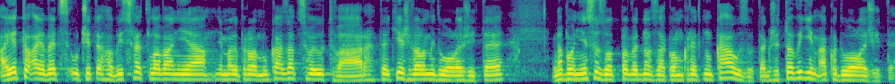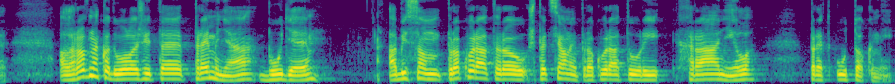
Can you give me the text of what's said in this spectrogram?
A je to aj vec určitého vysvetľovania, nemajú problém ukázať svoju tvár, to je tiež veľmi dôležité, lebo nesú zodpovednosť za konkrétnu kauzu. Takže to vidím ako dôležité. Ale rovnako dôležité pre mňa bude, aby som prokurátorov špeciálnej prokuratúry chránil pred útokmi.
